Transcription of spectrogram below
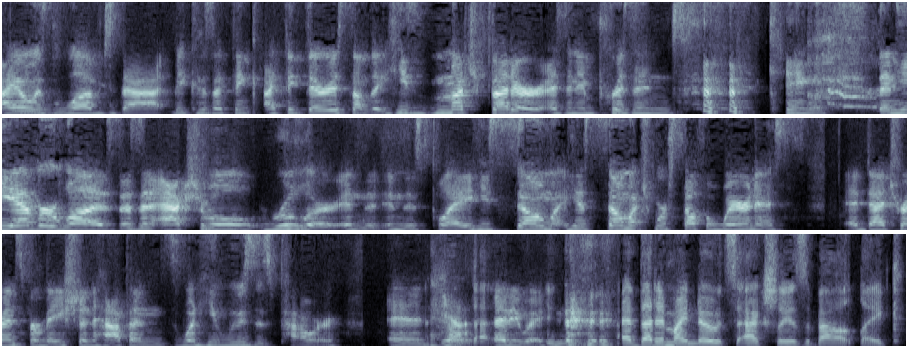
I always loved that because I think I think there is something he's much better as an imprisoned king than he ever was as an actual ruler in the, in this play. He's so much he has so much more self awareness, and that transformation happens when he loses power. And I yeah, that anyway, in- I have that in my notes actually is about like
